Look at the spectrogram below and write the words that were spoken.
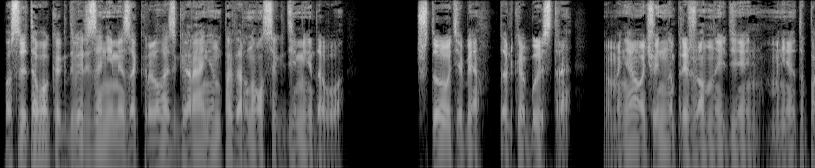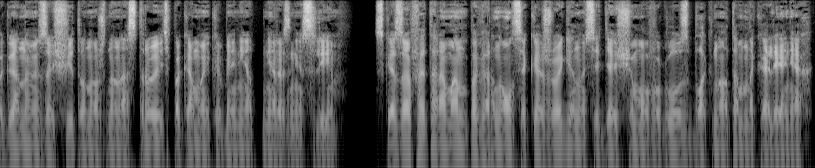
После того, как дверь за ними закрылась, Гаранин повернулся к Демидову. «Что у тебя? Только быстро. У меня очень напряженный день. Мне эту поганую защиту нужно настроить, пока мой кабинет не разнесли. Сказав это, Роман повернулся к Ожогину, сидящему в углу с блокнотом на коленях.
